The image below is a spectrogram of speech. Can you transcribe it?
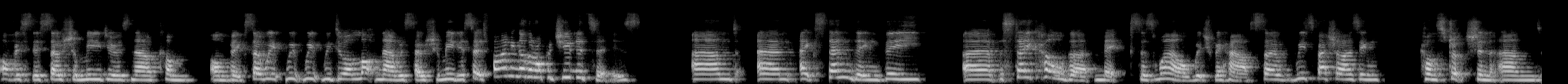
obviously, social media has now come on big. So we we we do a lot now with social media. So it's finding other opportunities and um, extending the uh, the stakeholder mix as well, which we have. So we specialise in construction and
